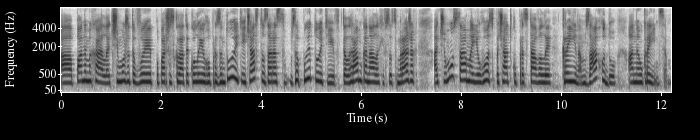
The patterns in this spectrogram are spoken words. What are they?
е, пане Михайле, чи можете ви, по-перше, сказати, коли його презентують? І часто зараз запитують і в телеграм-каналах, і в соцмережах. А чому саме його спочатку представили країнам заходу, а не українцям?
